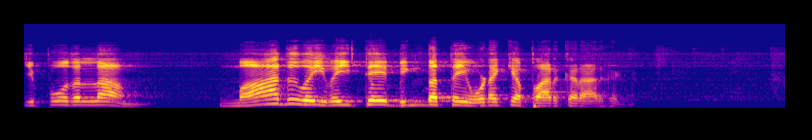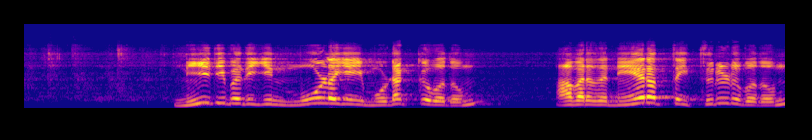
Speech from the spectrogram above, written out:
இப்போதெல்லாம் மாதுவை வைத்தே பிம்பத்தை உடைக்க பார்க்கிறார்கள். நீதிபதியின் மூளையை முடக்குவதும் அவரது நேரத்தை திருடுவதும்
